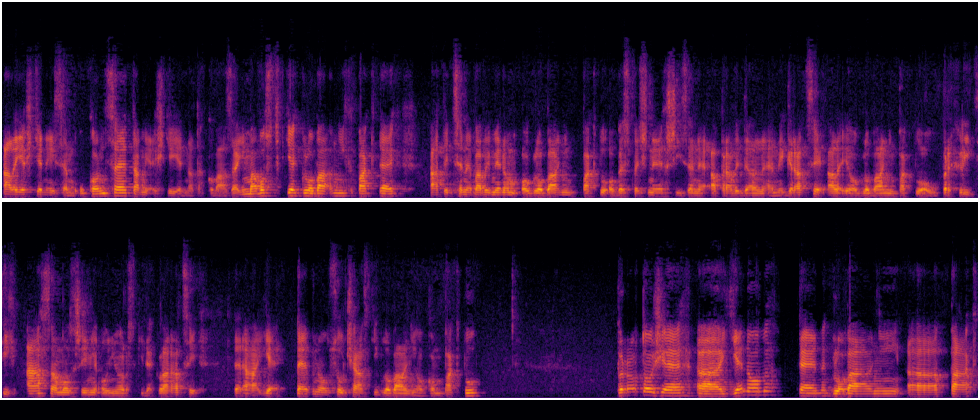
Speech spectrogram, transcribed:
ale ještě nejsem u konce, tam je ještě jedna taková zajímavost v těch globálních paktech, a teď se nebavím jenom o globálním paktu o bezpečné, řízené a pravidelné migraci, ale i o globálním paktu o uprchlících a samozřejmě o New Yorkské deklaraci, která je pevnou součástí globálního kompaktu. Protože eh, jenom ten globální uh, pakt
